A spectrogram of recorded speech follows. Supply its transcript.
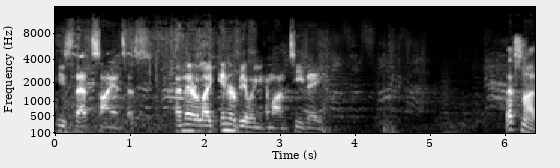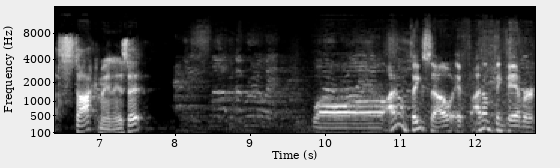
He's that scientist. And they're like interviewing him on TV. That's not Stockman, is it? Well, I don't think so. If I don't think they ever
